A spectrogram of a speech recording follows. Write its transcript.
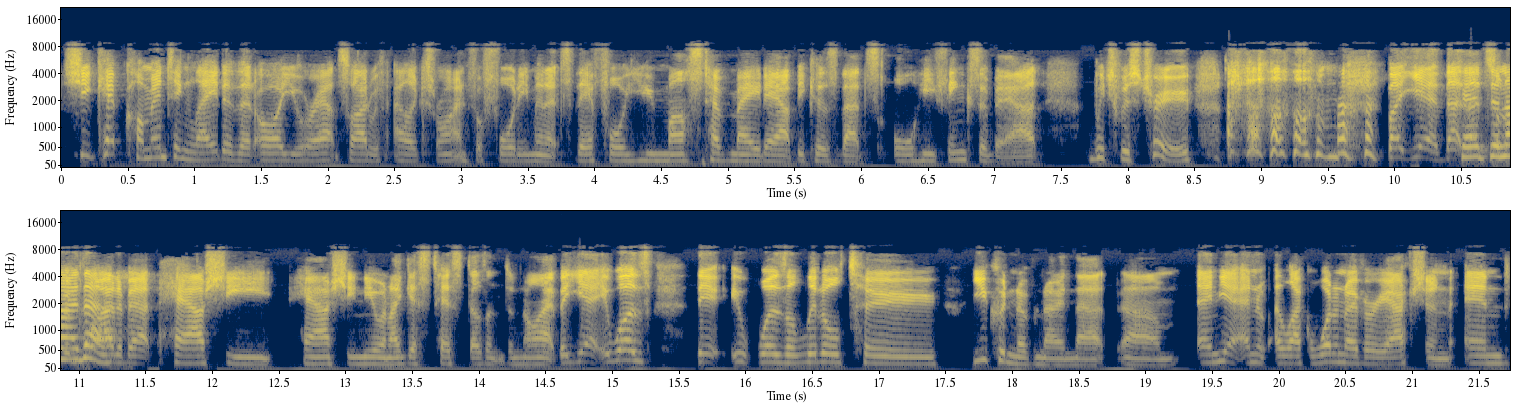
She kept commenting later that, oh, you were outside with Alex Ryan for 40 minutes, therefore you must have made out because that's all he thinks about, which was true. um, but yeah, that, Can't that's deny that. about how she how she knew, and I guess Tess doesn't deny it. But yeah, it was it, it was a little too. You couldn't have known that. Um, and yeah, and uh, like what an overreaction. And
